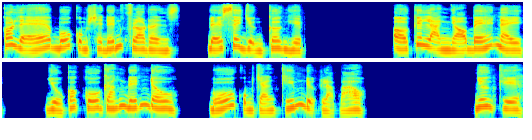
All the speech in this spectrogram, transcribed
Có lẽ bố cũng sẽ đến florence để xây dựng cơ nghiệp. Ở cái làng nhỏ bé này, dù có cố gắng đến đâu, bố cũng chẳng kiếm được là bao. Nhưng kìa,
